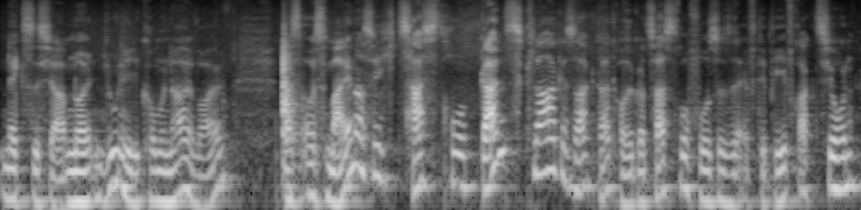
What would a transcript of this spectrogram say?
nächstes Jahr am 9. Juni die Kommunalwahlen, dass aus meiner Sicht Zastro ganz klar gesagt hat, Holger Zastro, Vorsitzender der FDP-Fraktion,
